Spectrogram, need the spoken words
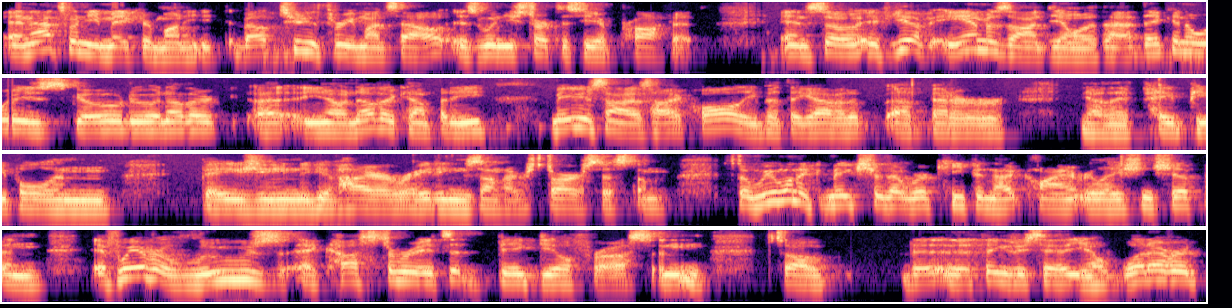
And that's when you make your money. About two to three months out is when you start to see a profit. And so if you have amazon dealing with that they can always go to another uh, you know another company. Maybe it's not as high quality but they have a, a better you know they pay people in Beijing to give higher ratings on their star system. So we want to make sure that we're keeping that client relationship. And if we ever lose a customer, it's a big deal for us. And so the, the things we say, you know, whatever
